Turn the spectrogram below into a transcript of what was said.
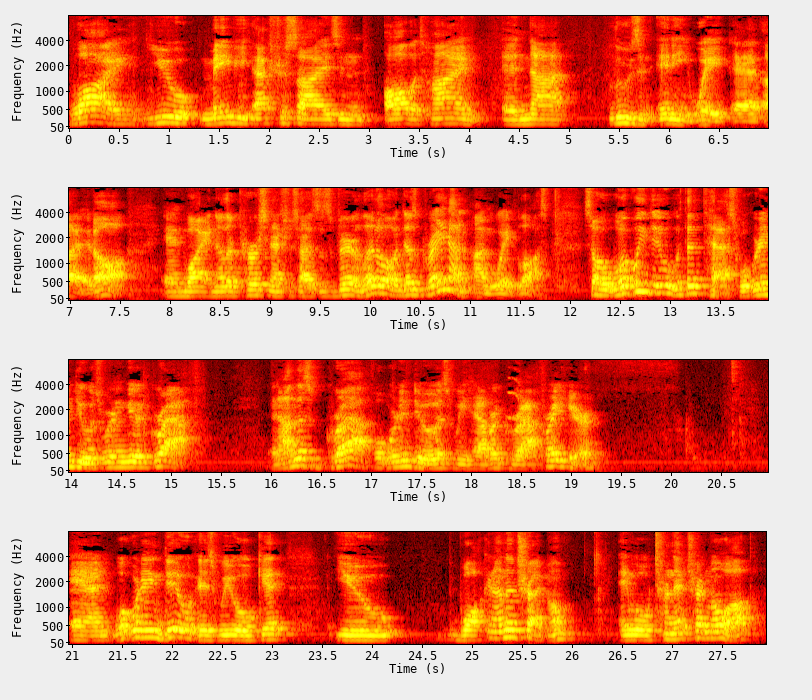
why you may be exercising all the time and not losing any weight at, uh, at all. And why another person exercises very little and does great on, on weight loss. So what we do with the test, what we're going to do is we're going to get a graph. And on this graph, what we're going to do is we have our graph right here. And what we're going to do is we will get you walking on the treadmill and we'll turn that treadmill up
